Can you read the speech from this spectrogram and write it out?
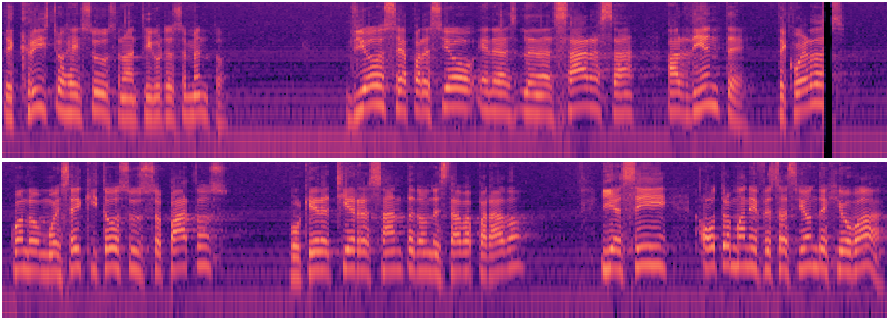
de Cristo Jesús en el Antiguo Testamento. Dios se apareció en la, zarza ardiente. ¿Te acuerdas? Cuando Moisés quitó sus zapatos porque era tierra santa donde estaba parado. Y así otra manifestación de Jehová.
